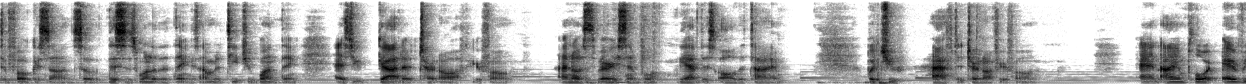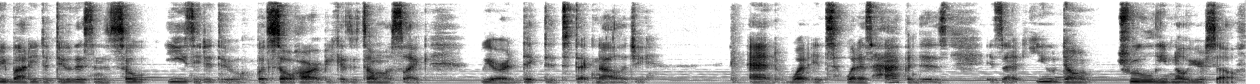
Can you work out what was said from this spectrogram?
to focus on. So, this is one of the things I'm going to teach you one thing as you gotta turn off your phone. I know it's very simple, we have this all the time, but you have to turn off your phone and I implore everybody to do this, and it's so easy to do, but so hard because it's almost like we are addicted to technology. And what it's what has happened is is that you don't truly know yourself.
